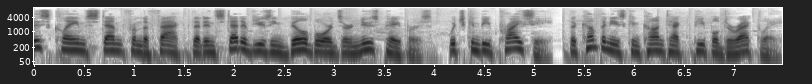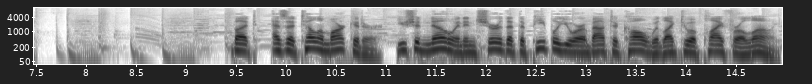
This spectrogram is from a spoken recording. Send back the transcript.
This claim stemmed from the fact that instead of using billboards or newspapers, which can be pricey, the companies can contact people directly. But, as a telemarketer, you should know and ensure that the people you are about to call would like to apply for a loan.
